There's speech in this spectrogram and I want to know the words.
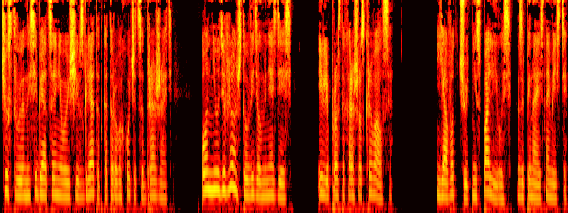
Чувствую на себе оценивающий взгляд, от которого хочется дрожать. Он не удивлен, что увидел меня здесь. Или просто хорошо скрывался. Я вот чуть не спалилась, запинаясь на месте.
